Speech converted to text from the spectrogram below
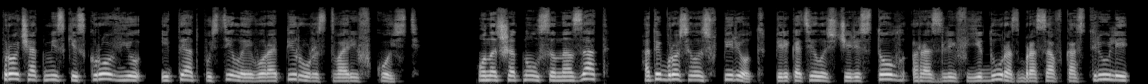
прочь от миски с кровью, и ты отпустила его рапиру, растворив кость. Он отшатнулся назад, а ты бросилась вперед, перекатилась через стол, разлив еду, разбросав кастрюли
